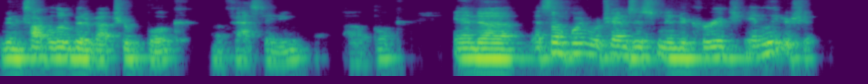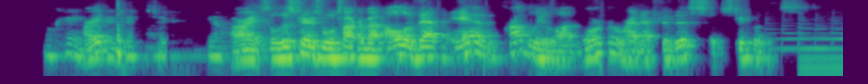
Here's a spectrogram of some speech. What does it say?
We're going to talk a little bit about your book, a fascinating uh, book. And uh, at some point, we'll transition into courage and leadership. Okay. All right. Fantastic. Yeah. All right. So, listeners, we'll talk about all of that and probably a lot more right after this. So, stick with us.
